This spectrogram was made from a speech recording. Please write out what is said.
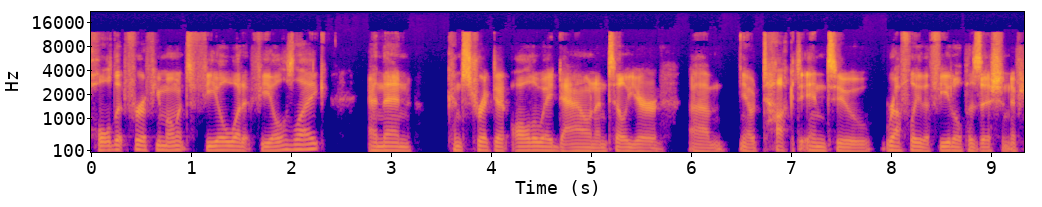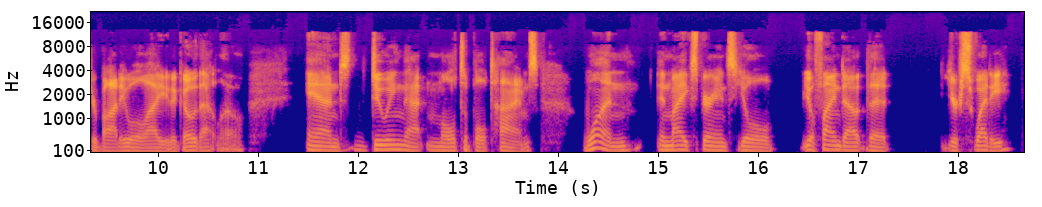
Hold it for a few moments, feel what it feels like, and then constrict it all the way down until you're mm. um, you know tucked into roughly the fetal position if your body will allow you to go that low. And doing that multiple times. One in my experience you'll you'll find out that you're sweaty.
